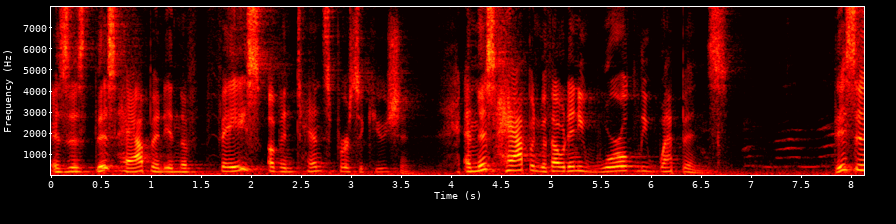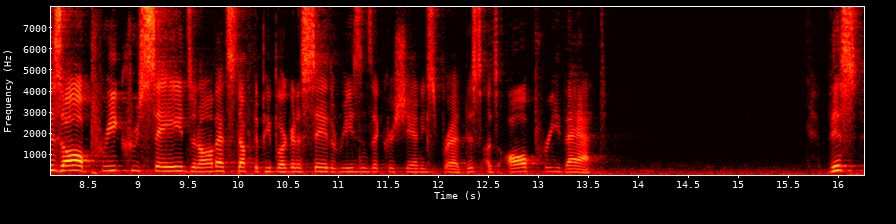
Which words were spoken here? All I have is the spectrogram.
is this this happened in the face of intense persecution. And this happened without any worldly weapons. This is all pre Crusades and all that stuff that people are going to say the reasons that Christianity spread. This is all pre that. This,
